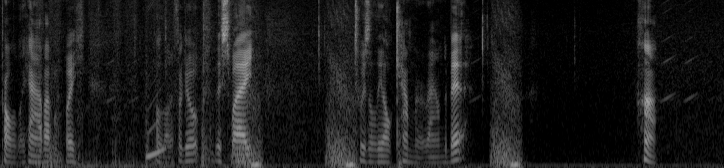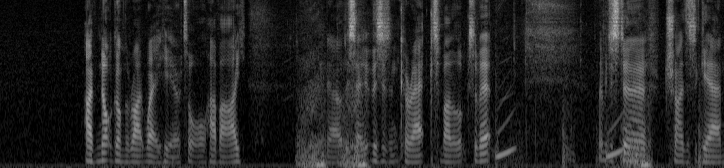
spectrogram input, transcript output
Probably have, haven't we? Hold on, if I go up this way, twizzle the old camera around a bit. Huh. I've not gone the right way here at all, have I? No, this, this isn't correct by the looks of it. Let me just uh, try this again.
